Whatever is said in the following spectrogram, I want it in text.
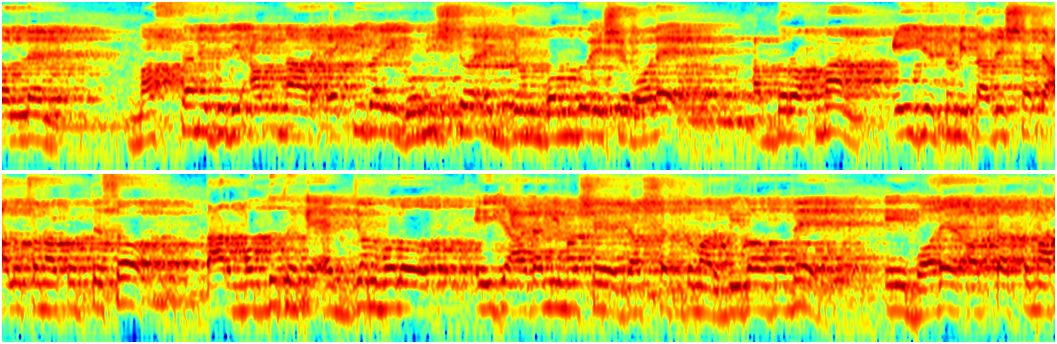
করলেন। মাঝখানে যদি আপনার একেবারেই ঘনিষ্ঠ একজন বন্ধু এসে বলে, আব্দুর রহমান, এই যে তুমি তাদের সাথে আলোচনা করতেছ, তার মধ্য থেকে একজন হলো, এই যে আগামী মাসে যার সাথে তোমার বিবাহ হবে, এই বরের অর্থাৎ তোমার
